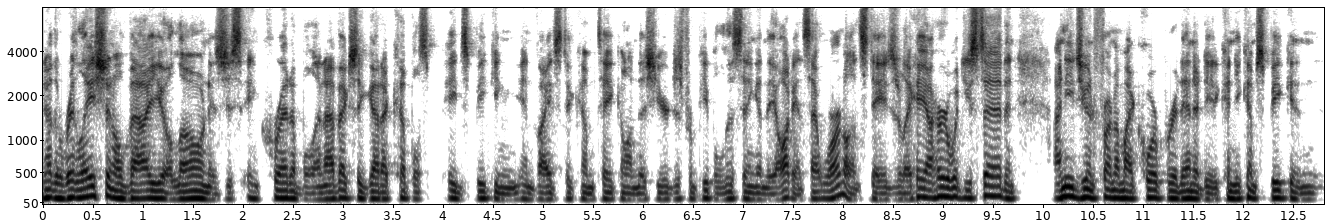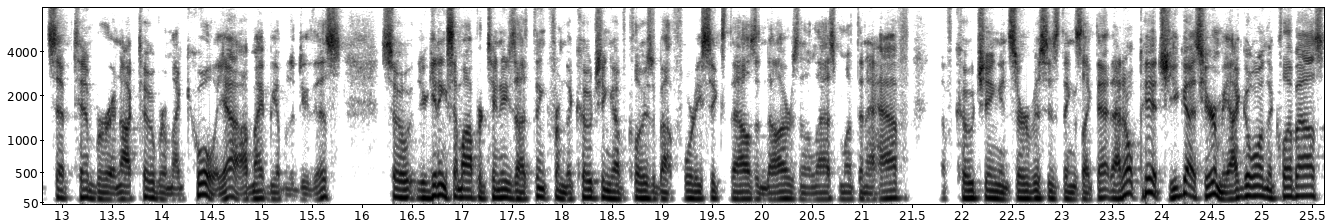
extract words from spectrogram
You know the relational value alone is just incredible and i've actually got a couple paid speaking invites to come take on this year just from people listening in the audience that weren't on stage. They're like hey i heard what you said and i need you in front of my corporate entity. Can you come speak in september and october? I'm like cool yeah i might be able to do this. So you're getting some opportunities. I think from the coaching, I've closed about forty-six thousand dollars in the last month and a half of coaching and services, things like that. I don't pitch. You guys hear me? I go on the clubhouse.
